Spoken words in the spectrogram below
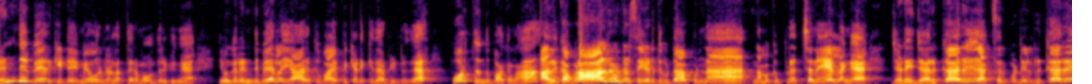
ரெண்டு பேர்கிட்டயுமே ஒரு நல்ல திறமை வந்திருக்குங்க. இவங்க ரெண்டு பேரில் யாருக்கு வாய்ப்பு கிடைக்குது அப்படின்றத பொறுத்து வந்து பார்க்கலாம். அதுக்கப்புறம் ஆல்ரவுண்டர்ஸை எடுத்துக்கிட்டோம் அப்படின்னா நமக்கு பிரச்சனையே இல்லைங்க. ஜடேஜா இருக்காரு அக்சர் பட்டேல் இருக்காரு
